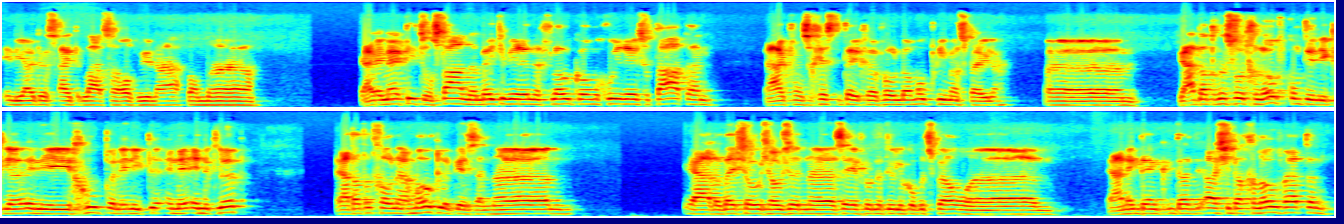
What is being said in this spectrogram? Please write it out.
in die uitwedstrijd het laatste half uur na. Van, uh, ja, je merkt iets ontstaan. Een beetje weer in de flow komen, goede resultaten. En ja, ik vond ze gisteren tegen Volendam ook prima spelen. Uh, ja, dat er een soort geloof komt in die, in die groep en in, die, in, de, in de club. Ja, dat het gewoon erg mogelijk is. En uh, ja, dat heeft sowieso zijn, uh, zijn invloed natuurlijk op het spel. Ehm, Ja, en ik denk dat als je dat geloof hebt en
